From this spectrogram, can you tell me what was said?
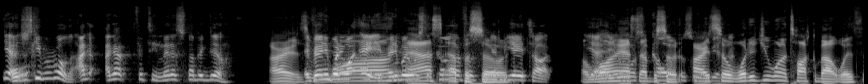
Yeah, Well- just keep it rolling. I got I got 15 minutes. No big deal. All right. if anybody want, hey, if anybody wants to come up for some episode. NBA talk, a Yeah, long ass wants episode. up for some All right, NBA so talk. what did you want to talk about with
